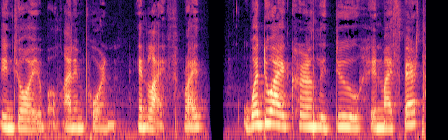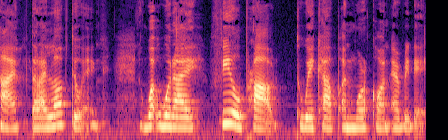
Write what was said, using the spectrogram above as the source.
enjoyable, and important in life, right? What do I currently do in my spare time that I love doing? What would I feel proud to wake up and work on every day?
